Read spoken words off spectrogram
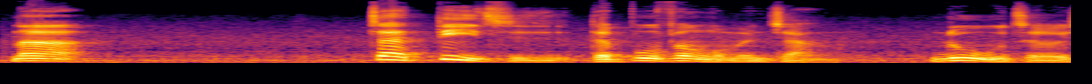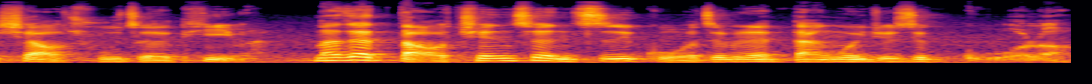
那在弟子的部分，我们讲入则孝，出则悌嘛。那在导千圣之国这边的单位就是国了。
